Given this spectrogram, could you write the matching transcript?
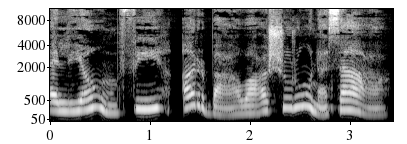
اليوم فيه أربع وعشرون ساعة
